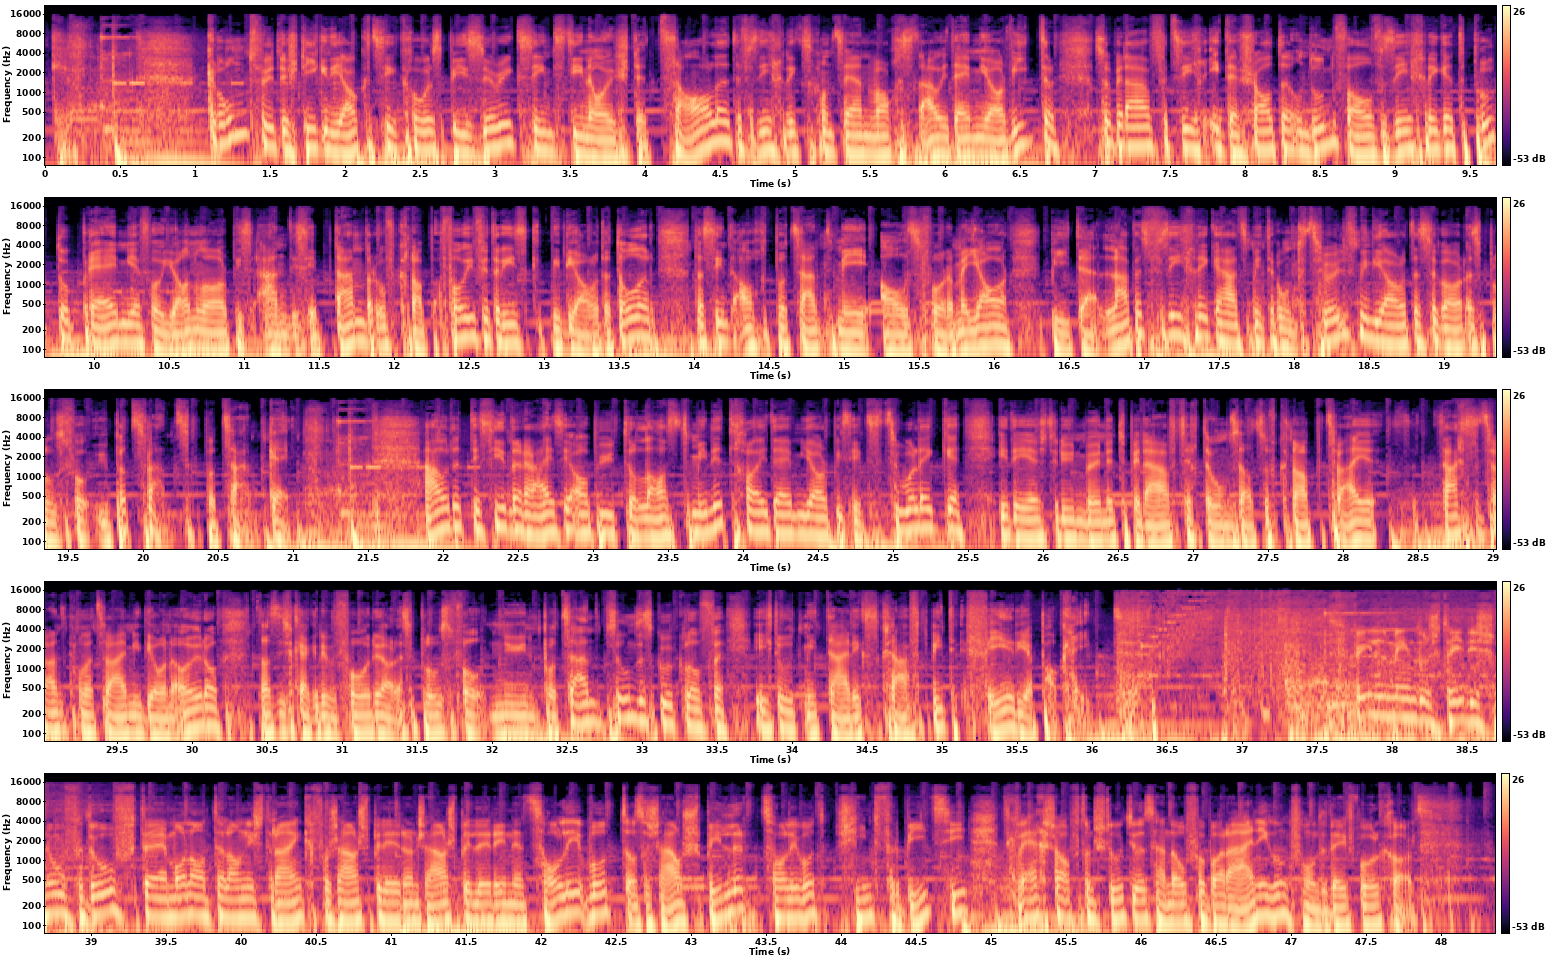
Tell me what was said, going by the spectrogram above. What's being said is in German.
Grund für den steigenden Aktienkurs bei Zurich sind die neuesten Zahlen. Der Versicherungskonzern wächst auch in diesem Jahr weiter. So belaufen sich in der Schaden- und Unfallversicherungen die Bruttoprämien von Januar bis Ende September auf knapp 35 Milliarden Dollar. Das sind 8% mehr als vor einem Jahr. Bei den Lebensversicherungen hat es mit rund 12 Milliarden sogar ein Plus von über 20% gegeben. Auch der Tessiner Reiseanbieter Last Minute kann in diesem Jahr bis jetzt zulegen. In den ersten neun Monaten beläuft sich der Umsatz auf knapp 26,2 Millionen Euro. Das ist gegenüber Vorjahr ein Plus von 9% Besonders gut gelaufen ist das Mitteilungsgeschäft mit Ferienpaket. Die Filmindustrie die schnauft auf. Der monatelange Streik von Schauspielerinnen und Schauspielerinnen in Hollywood, also Schauspieler in Hollywood, scheint vorbei zu sein. Die Gewerkschaft und Studios haben offenbar eine Einigung gefunden, Dave Burkhardt.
